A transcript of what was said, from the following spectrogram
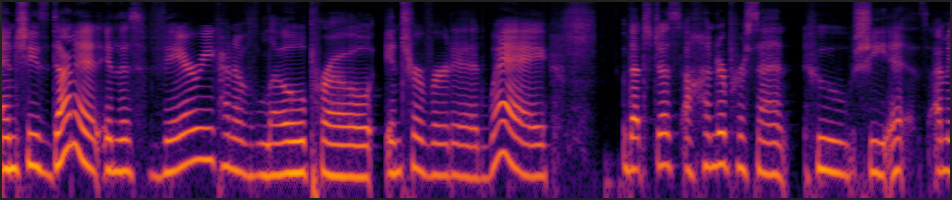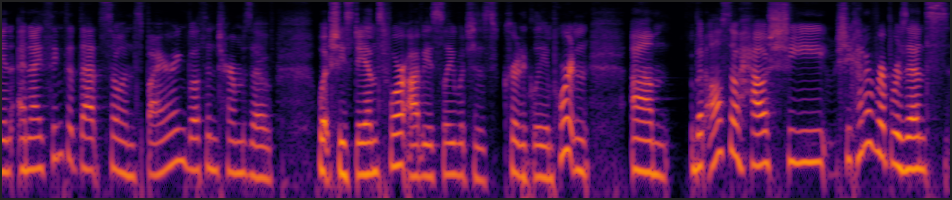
And she's done it in this very kind of low pro, introverted way that's just 100% who she is. I mean, and I think that that's so inspiring, both in terms of what she stands for, obviously, which is critically important, um, but also how she she kind of represents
